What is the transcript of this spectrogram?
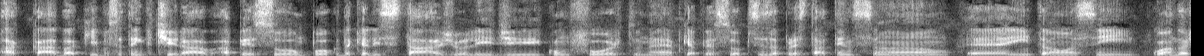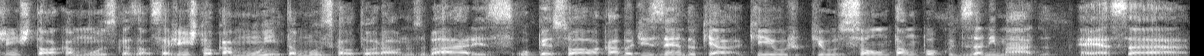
acaba que você tem que tirar a pessoa um pouco daquele estágio ali de conforto, né? Porque a pessoa precisa prestar atenção. É, então, assim, quando a gente toca músicas, se a gente tocar muita música autoral nos bares, o pessoal acaba dizendo que, a, que, o, que o som tá um pouco desanimado. É essa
